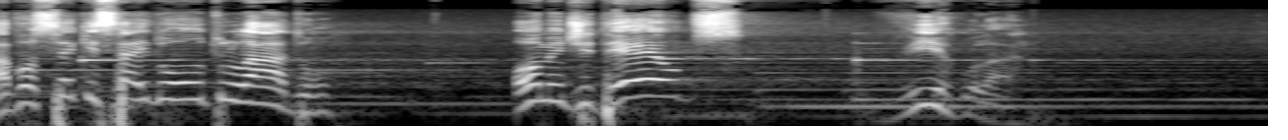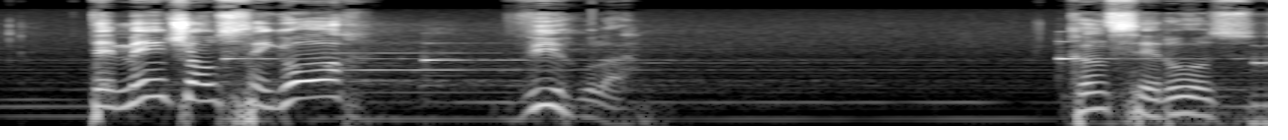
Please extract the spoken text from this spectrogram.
A você que está aí do outro lado, homem de Deus, vírgula, temente ao Senhor, vírgula, canceroso,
